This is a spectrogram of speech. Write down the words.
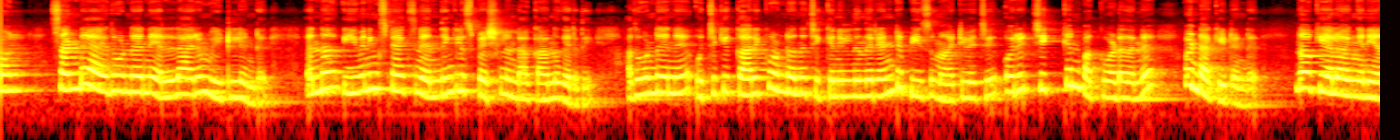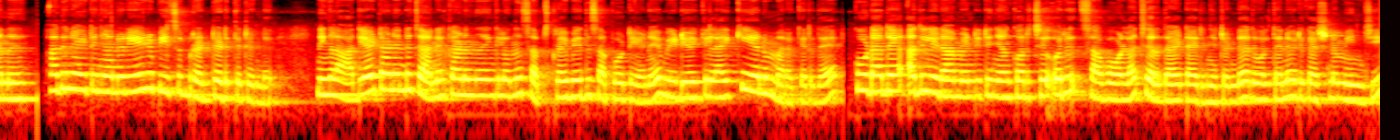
ഓൾ സൺഡേ ആയതുകൊണ്ട് തന്നെ എല്ലാവരും വീട്ടിലുണ്ട്. എന്നാൽ ഈവനിങ് സ്നാക്സിന് എന്തെങ്കിലും സ്പെഷ്യൽ ഉണ്ടാക്കാമെന്ന് കരുതി. അതുകൊണ്ട് തന്നെ ഉച്ചയ്ക്ക് കറി കൊണ്ടുവന്ന ചിക്കനിൽ നിന്ന് രണ്ട് പീസ് മാറ്റി വെച്ച് ഒരു ചിക്കൻ പക്കുവട തന്നെ ഉണ്ടാക്കിയിട്ടുണ്ട്. നോക്കിയാലോ എങ്ങനെയാണ് അതിനായിട്ട് ഞാനൊരു ഏഴ് പീസ് ബ്രെഡ് എടുത്തിട്ടുണ്ട്. നിങ്ങൾ ആദ്യമായിട്ടാണ് എന്റെ ചാനൽ കാണുന്നതെങ്കിൽ ഒന്ന് സബ്സ്ക്രൈബ് ചെയ്ത് സപ്പോർട്ട് ചെയ്യണേ. വീഡിയോയ്ക്ക് ലൈക്ക് ചെയ്യാനും മറക്കരുത്. കൂടാതെ അതിലിടാൻ വേണ്ടിയിട്ട് ഞാൻ കുറച്ച് ഒരു സവോള ചെറുതായിട്ട് അരിഞ്ഞിട്ടുണ്ട്. അതുപോലെ തന്നെ ഒരു കഷ്ണം ഇഞ്ചി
